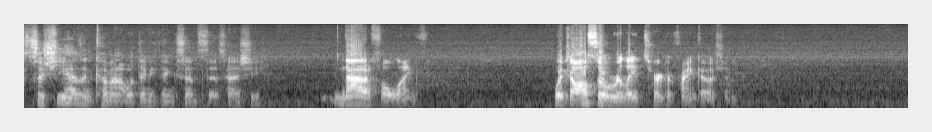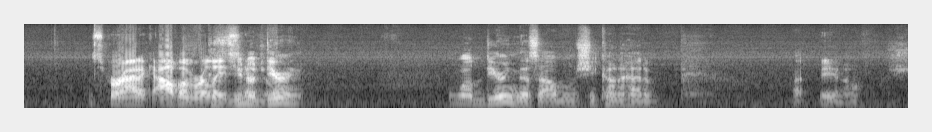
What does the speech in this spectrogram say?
so. She hasn't come out with anything since this, has she? Not a full length. Which also relates her to Frank Ocean. Sporadic album release. you know, schedule. during well, during this album, she kind of had a, uh, you know, sh-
